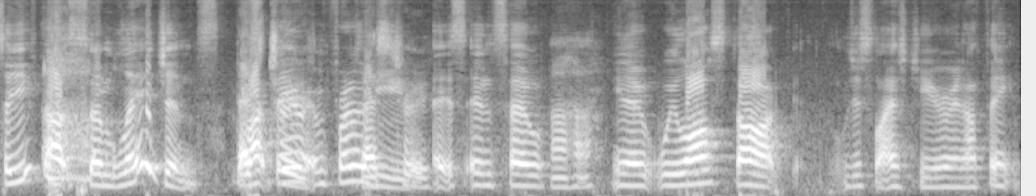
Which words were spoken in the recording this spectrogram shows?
So you've got some legends That's right there in front of That's you. true. It's, and so, Uh-huh. you know, we lost Doc just last year, and I think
